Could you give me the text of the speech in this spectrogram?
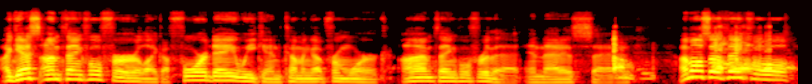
I guess I'm thankful for like a four day weekend coming up from work. I'm thankful for that, and that is sad. Um, I'm also thankful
